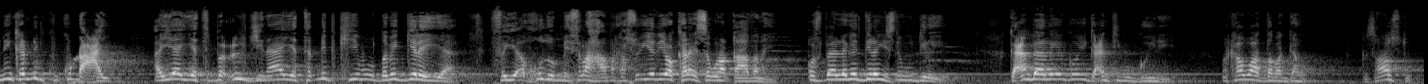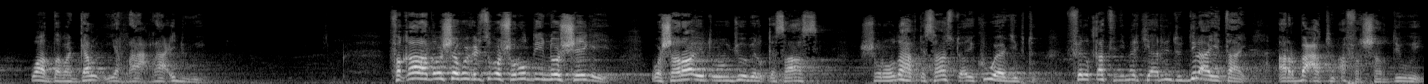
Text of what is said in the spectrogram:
Ninkan dhibku ku dhacay ayaa yatbaculjinaayata dhibkiibuu dabagelayaa fa ya'hudu milaha markaasuu iyadii kale isaguna qaadanaya qof baa laga dilay isna wuu dilaya gacan baa laga gooyey gacantiibuu goynaya. Markaa waa dabagal. Qisaastu waa dabagal iyo raacraacid weey faqaala haddaba sheekhu wuxu isagoo shuruuddii inoo sheegaya wa sharaa'iطu wujuubi اlqisaasi shuruudaha qisaastu ay ku waajibto fi lqatli markii arrintu dil ay tahay arbacatun afar shardi wey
